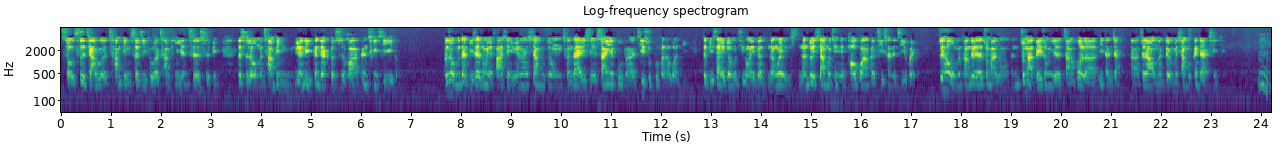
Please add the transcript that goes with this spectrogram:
首次加入了产品设计图和产品演示的视频，这使得我们产品原理更加可视化、更清晰易懂。同时，我们在比赛中也发现，原来项目中存在一些商业部分和技术部分的问题。这比赛也给我们提供一个能为能对项目进行抛光和提升的机会。最后，我们团队在中马中中马杯中也斩获了一等奖啊，这让我们对我们项目更加有信心。嗯。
